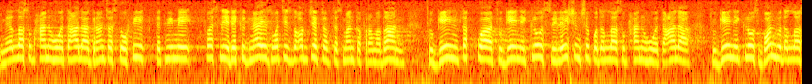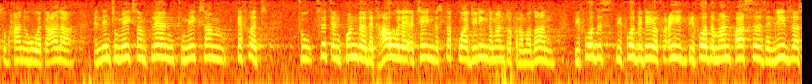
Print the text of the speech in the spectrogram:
May Allah subhanahu wa ta'ala grant us tawfiq that we may firstly recognize what is the object of this month of Ramadan, to gain taqwa, to gain a close relationship with Allah subhanahu wa ta'ala, to gain a close bond with Allah subhanahu wa ta'ala, and then to make some plan, to make some effort to sit and ponder that how will I attain this taqwa during the month of Ramadan? Before this, before the day of Eid, before the month passes and leaves us,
